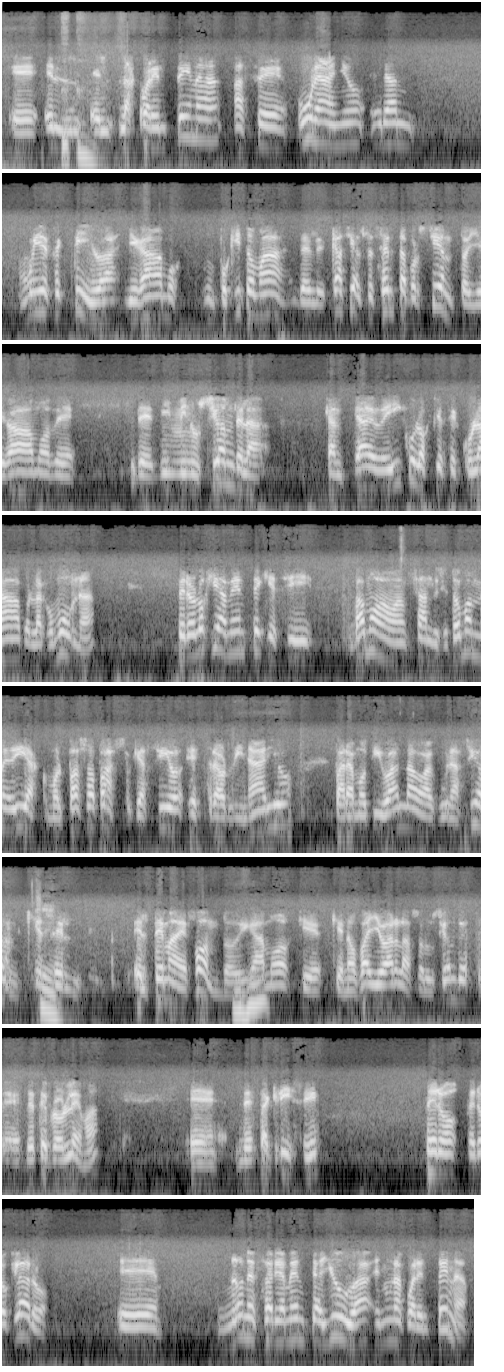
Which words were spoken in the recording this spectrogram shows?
eh, el, las cuarentenas hace un año eran muy efectivas, llegábamos un poquito más, del, casi al 60% llegábamos de, de disminución de la cantidad de vehículos que circulaba por la comuna, pero lógicamente que si vamos avanzando y se toman medidas como el paso a paso, que ha sido extraordinario para motivar la vacunación, que es el, el tema de fondo, digamos, que, que, nos va a llevar a la solución de este, de este problema, eh, de esta crisis. Pero, pero claro, eh, no necesariamente ayuda en una cuarentena,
